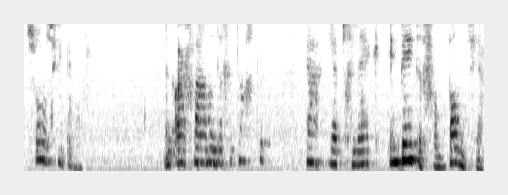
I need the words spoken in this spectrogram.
Zoals hierboven. Een argwanende gedachte? Ja, je hebt gelijk. In beter verband, ja.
